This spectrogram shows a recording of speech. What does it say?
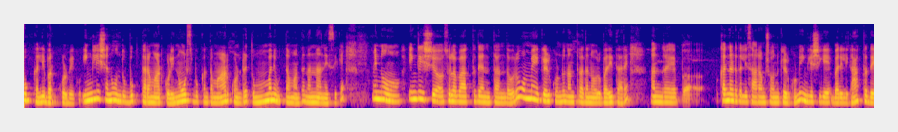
ಬುಕ್ಕಲ್ಲಿ ಬರ್ಕೊಳ್ಬೇಕು. ಇಂಗ್ಲೀಷನ್ನು ಒಂದು ಬುಕ್ ಥರ ಮಾಡ್ಕೊಳ್ಳಿ. ನೋಟ್ಸ್ ಬುಕ್ ಅಂತ ಮಾಡಿಕೊಂಡ್ರೆ ತುಂಬಾ ಉತ್ತಮ ಅಂತ ನನ್ನ ಅನಿಸಿಕೆ. ಇನ್ನು ಇಂಗ್ಲೀಷ್ ಸುಲಭ ಆಗ್ತದೆ ಅಂತ ಅಂದವರು ಒಮ್ಮೆ ಕೇಳಿಕೊಂಡು ನಂತರ ಅದನ್ನು ಅವರು ಬರೀತಾರೆ. ಅಂದರೆ ಕನ್ನಡದಲ್ಲಿ ಸಾರಾಂಶವನ್ನು ಕೇಳಿಕೊಂಡು ಇಂಗ್ಲೀಷಿಗೆ ಬರೀಲಿಕ್ಕೆ ಆಗ್ತದೆ,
